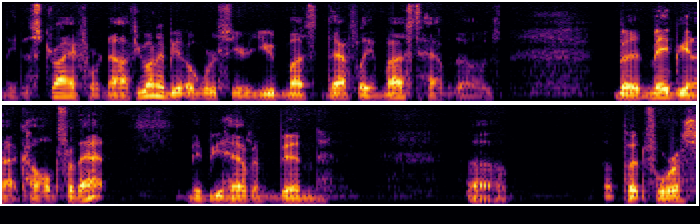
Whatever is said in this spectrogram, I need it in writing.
need to strive for. Now, if you want to be overseer, you must definitely must have those, but maybe you're not called for that. Maybe you haven't been uh, put forth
